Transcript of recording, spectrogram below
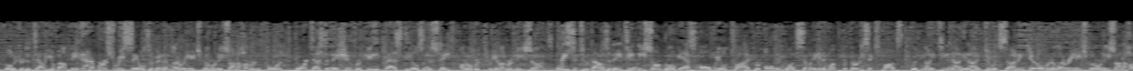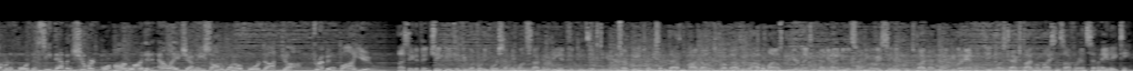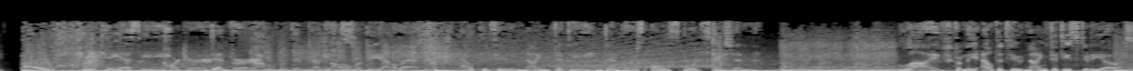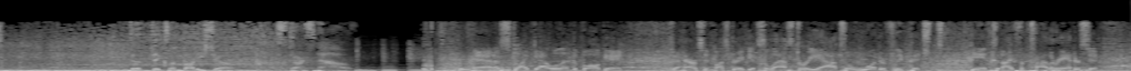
Mosier to tell you about the anniversary sales event at Larry H. Miller Nissan 104th, your destination for the best deals in the state on over 300 Nissans. Lease a 2018 Nissan Rogue S all-wheel drive for only 178 a month for 36 months with 1999 due at signing. Get over to Larry H. Miller Nissan 104th and see Devin Schubert or online at LHMNissan104.com. Driven by you. Class A to VIN, JP 514471, stock number DN 1560, MSRP $27,005, 12,000 allowable miles per year, 1999 due at signing, OAC includes 599 dealer handling fee plus tax, title, and license, offer ends 7818. KKSE, Parker, Denver, home of the Nuggets, home of the Avalanche. Altitude 950, Denver's all sports station. Live from the Altitude 950 studios. The Vic Lombardi Show starts now. And a strikeout will end the ball game. So Harrison Musgrave gets the last three outs. A wonderfully pitched game tonight from Tyler Anderson.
